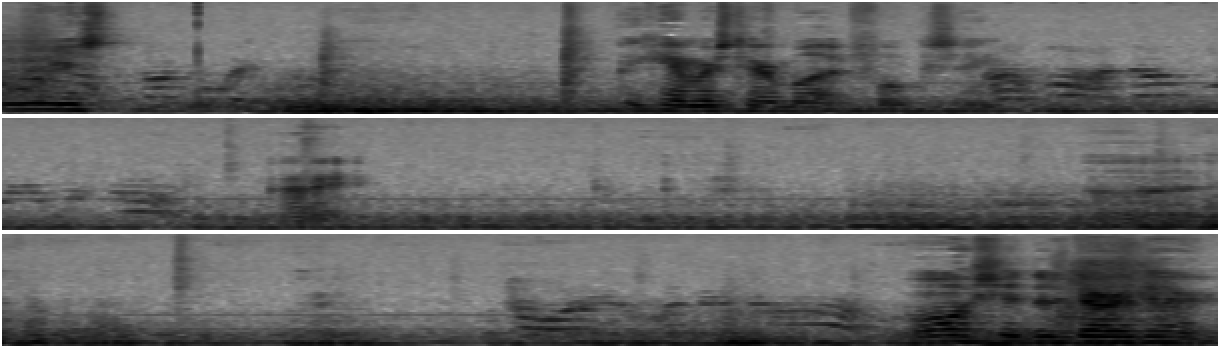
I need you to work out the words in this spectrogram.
let me just. The camera's terrible at focusing. Alright. Oh shit, there's a guy right there.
